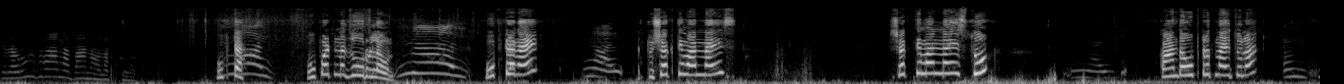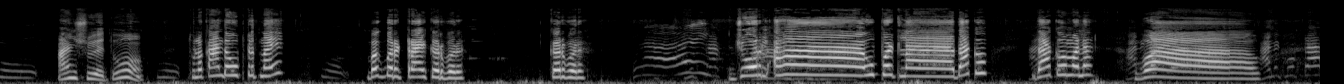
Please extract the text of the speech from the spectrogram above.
त्याला रोज रानात आणावं लागतं उपटा. उपट ना जोर लावून. नाही. उपटा नाही? नाही. तू शक्तिमान नाहीस? शक्तिमान नाहीस तू? नाही. कांदा उपटत नाही तुला? अंशू आहे तू. तुला कांदा उपटत नाही? बघ बरं ट्राय कर बरं. कर बरं. जोर आ उपटला. दाखव. दाखव मला. कुठला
